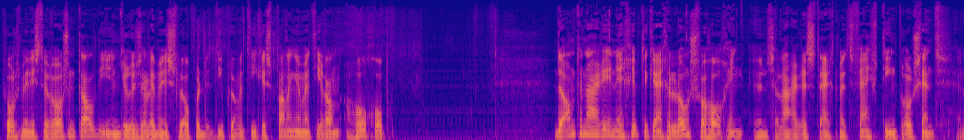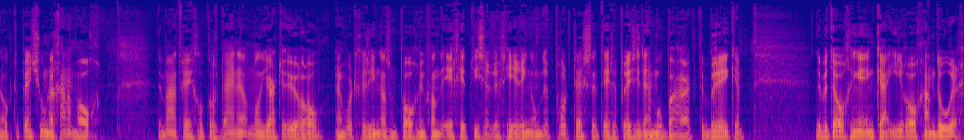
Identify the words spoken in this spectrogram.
Volgens minister Rosenthal, die in Jeruzalem is, lopen de diplomatieke spanningen met Iran hoog op. De ambtenaren in Egypte krijgen loonsverhoging. Hun salaris stijgt met 15% en ook de pensioenen gaan omhoog. De maatregel kost bijna een miljard euro en wordt gezien als een poging van de Egyptische regering om de protesten tegen president Mubarak te breken. De betogingen in Cairo gaan door.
